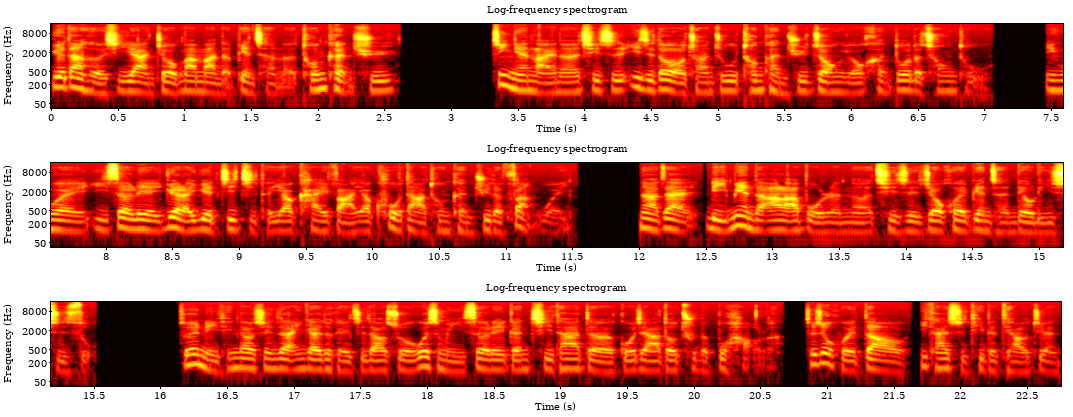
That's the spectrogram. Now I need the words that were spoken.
约旦河西岸就慢慢的变成了屯垦区。近年来呢，其实一直都有传出屯垦区中有很多的冲突。因为以色列越来越积极的要开发、要扩大屯垦区的范围，那在里面的阿拉伯人呢，其实就会变成流离失所。所以你听到现在，应该就可以知道说，为什么以色列跟其他的国家都处的不好了。这就回到一开始提的条件，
